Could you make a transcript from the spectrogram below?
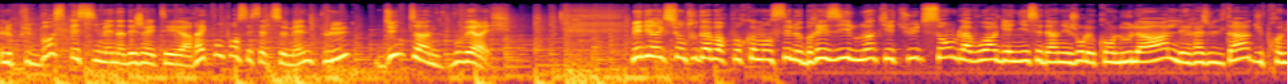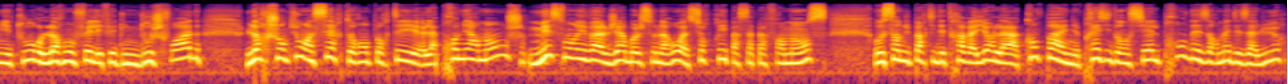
Le plus beau spécimen a déjà été récompensé cette semaine, plus d'une tonne, vous verrez. Mais direction tout d'abord pour commencer le Brésil où l'inquiétude semble avoir gagné ces derniers jours le camp Lula. Les résultats du premier tour leur ont fait l'effet d'une douche froide. Leur champion a certes remporté la première manche, mais son rival Jair Bolsonaro a surpris par sa performance. Au sein du Parti des travailleurs, la campagne présidentielle prend désormais des allures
